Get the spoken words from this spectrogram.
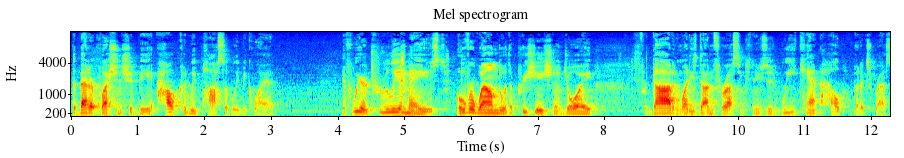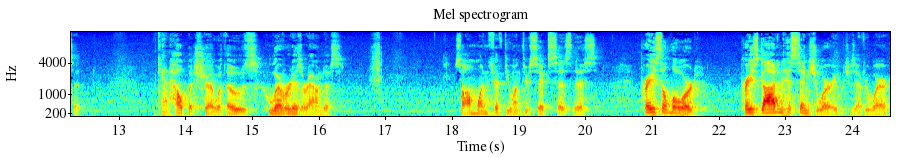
The better question should be how could we possibly be quiet? If we are truly amazed, overwhelmed with appreciation and joy for God and what He's done for us and continues to do, we can't help but express it. We can't help but share it with those, whoever it is around us. Psalm 151 through 6 says this Praise the Lord. Praise God in His sanctuary, which is everywhere.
